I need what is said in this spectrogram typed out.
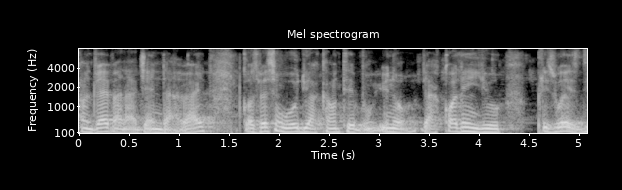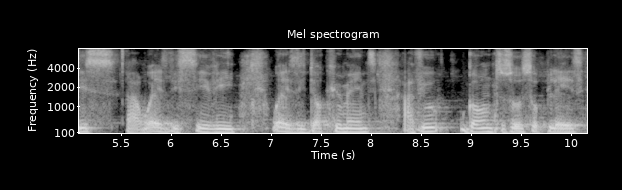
and drive an agenda, right? Because person will hold you accountable. You know, they are calling you, please, where is this? Uh, where is the CV? Where is the document? Have you gone to so so place?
